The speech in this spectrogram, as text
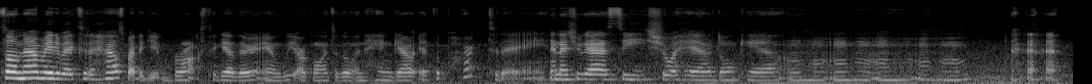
So now I made it back to the house, about to get Bronx together, and we are going to go and hang out at the park today. And as you guys see, short hair, don't care. Mm-hmm, mm-hmm, mm-hmm, mm-hmm.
